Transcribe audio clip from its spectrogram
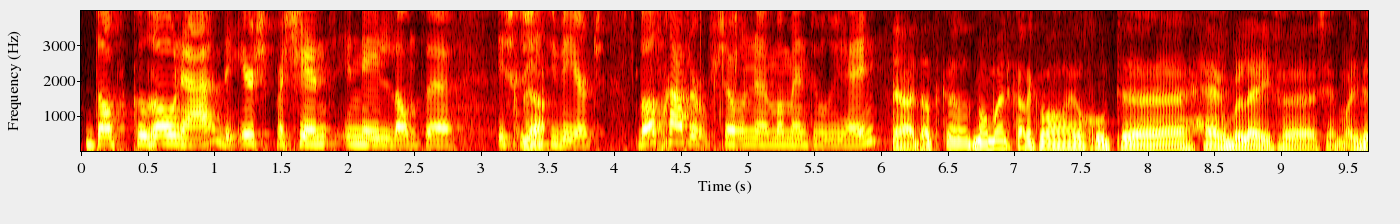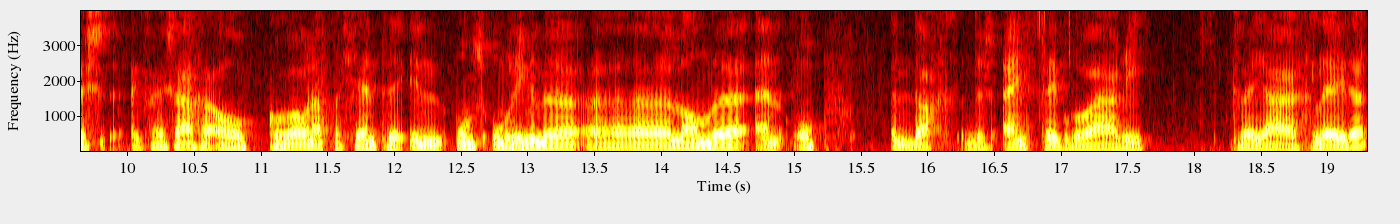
dat corona, de eerste patiënt in Nederland, eh, is gesitueerd. Wat gaat er op zo'n eh, moment door u heen? Ja, dat, dat moment kan ik wel heel goed eh, herbeleven, zeg maar. Dus wij zagen al coronapatiënten in ons omringende eh, landen. En op een dag, dus eind februari, twee jaar geleden,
